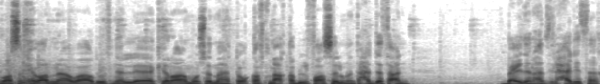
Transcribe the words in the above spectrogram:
نواصل حوارنا وضيوفنا الكرام. واستاذ ماهر توقفت مع قبل الفاصل ونتحدث عن بعيدا عن هذه الحادثة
